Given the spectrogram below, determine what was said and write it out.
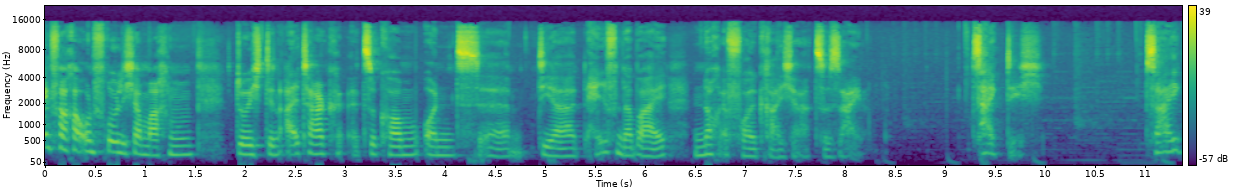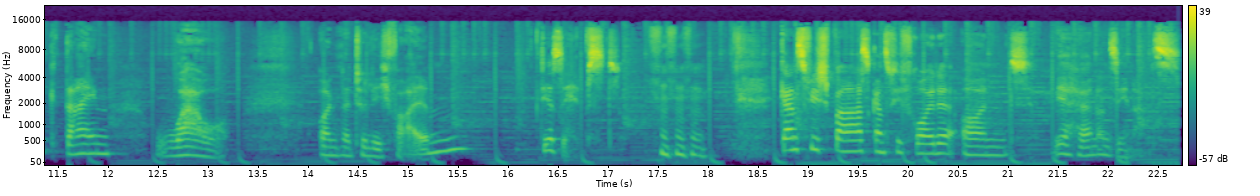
einfacher und fröhlicher machen, durch den Alltag äh, zu kommen und äh, dir helfen dabei, noch erfolgreicher zu sein. Zeig dich. Zeig dein Wow. Und natürlich vor allem dir selbst. ganz viel Spaß, ganz viel Freude und wir hören und sehen uns.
